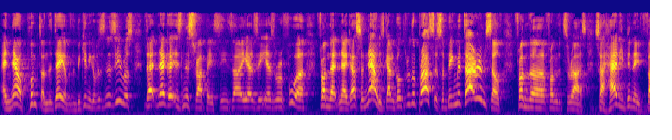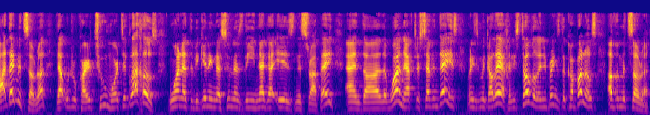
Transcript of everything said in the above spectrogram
and now pumped on the day of the beginning of his nazirus that nega is nisrapes. He's uh, he has he has from that nega, so now he's got to go through the process of being mitar himself from the from the tzaras. So had he been a vaday mitzora, that would require two more tiglachos. One at the beginning as soon as the nega is nisrape, and uh, the one after seven days when he's megalech and he's tovel and he brings the karbanos of a mitzora.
